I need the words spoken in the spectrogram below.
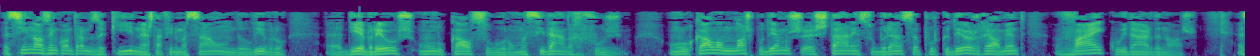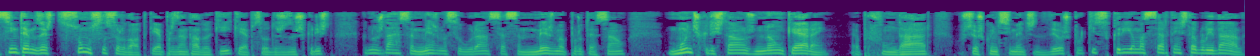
Assim nós encontramos aqui, nesta afirmação do livro eh, de Hebreus, um local seguro, uma cidade de refúgio. Um local onde nós podemos estar em segurança porque Deus realmente vai cuidar de nós. Assim temos este sumo sacerdote que é apresentado aqui, que é a pessoa de Jesus Cristo, que nos dá essa mesma segurança, essa mesma proteção. Muitos cristãos não querem aprofundar os seus conhecimentos de Deus, porque isso cria uma certa instabilidade.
